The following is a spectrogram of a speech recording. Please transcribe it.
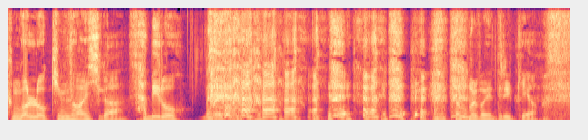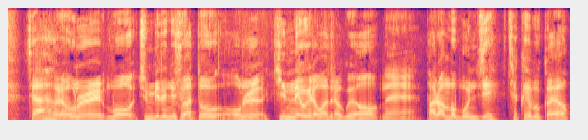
큰 걸로 김성환 씨가 사비로 선물 보내드릴게요. 자, 그럼 오늘 뭐 준비된 뉴스가 또 오늘 긴 내용이라고 하더라고요. 네. 바로 한번 뭔지 체크해 볼까요?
